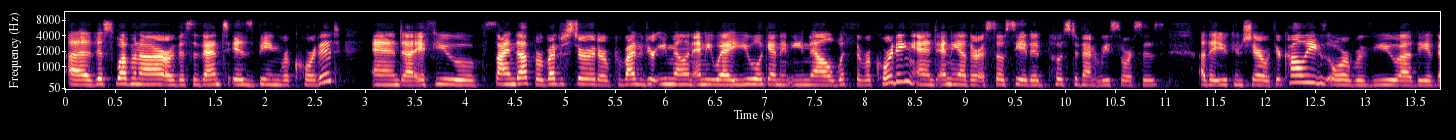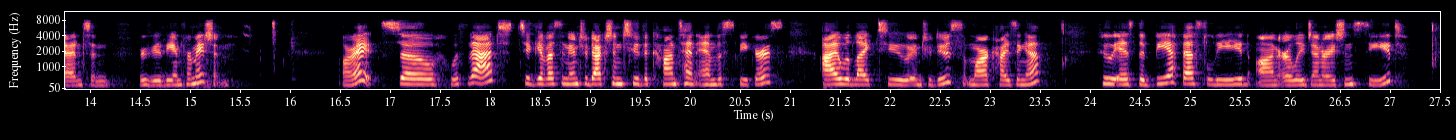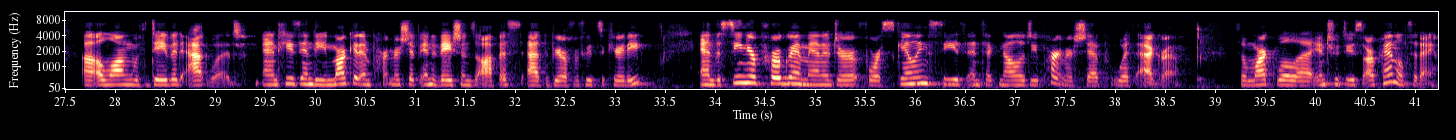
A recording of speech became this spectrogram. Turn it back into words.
Uh, this webinar or this event is being recorded. And uh, if you signed up or registered or provided your email in any way, you will get an email with the recording and any other associated post-event resources uh, that you can share with your colleagues or review uh, the event and review the information. All right, so with that, to give us an introduction to the content and the speakers, I would like to introduce Mark Huisenga, who is the BFS lead on early generation seed uh, along with David Atwood. And he's in the Market and Partnership Innovations Office at the Bureau for Food Security and the Senior Program Manager for Scaling Seeds and Technology Partnership with AGRA. So Mark will uh, introduce our panel today.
